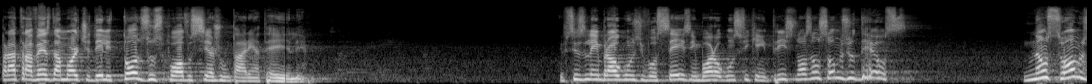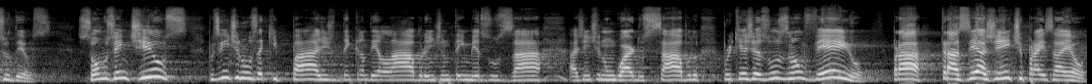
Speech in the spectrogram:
para através da morte dele todos os povos se ajuntarem até ele. Eu preciso lembrar alguns de vocês, embora alguns fiquem tristes, nós não somos judeus. Não somos judeus. Somos gentios. Por isso que a gente não usa equipar, a gente não tem candelabro, a gente não tem mezuzá, a gente não guarda o sábado, porque Jesus não veio para trazer a gente para Israel.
